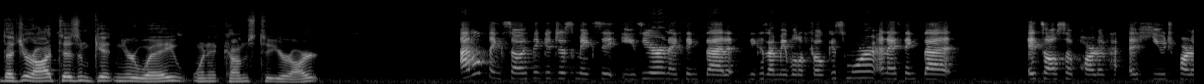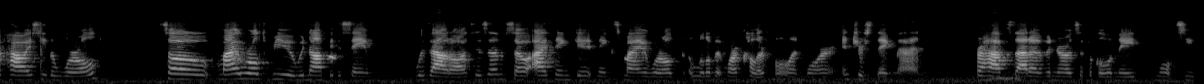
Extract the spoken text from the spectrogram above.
Does your autism get in your way when it comes to your art? I don't think so. I think it just makes it easier, and I think that because I'm able to focus more, and I think that it's also part of a huge part of how I see the world. So my worldview would not be the same without autism. So I think it makes my world a little bit more colorful and more interesting than perhaps that of a neurotypical, and they won't see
